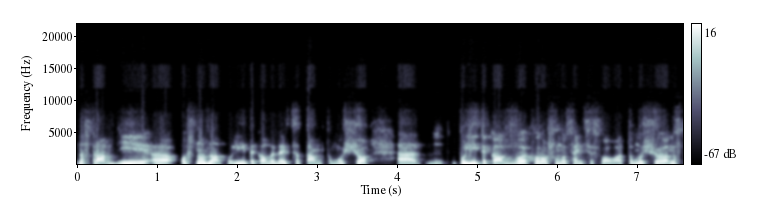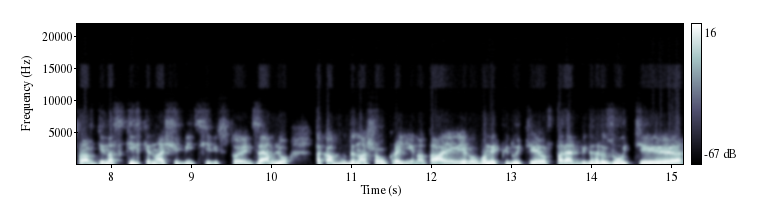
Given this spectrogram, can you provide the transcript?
насправді е, основна політика ведеться там, тому що е, політика в хорошому сенсі слова, тому що насправді наскільки наші бійці відстоять землю, така буде наша Україна. Та вони підуть е, вперед, відгризуть, е,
